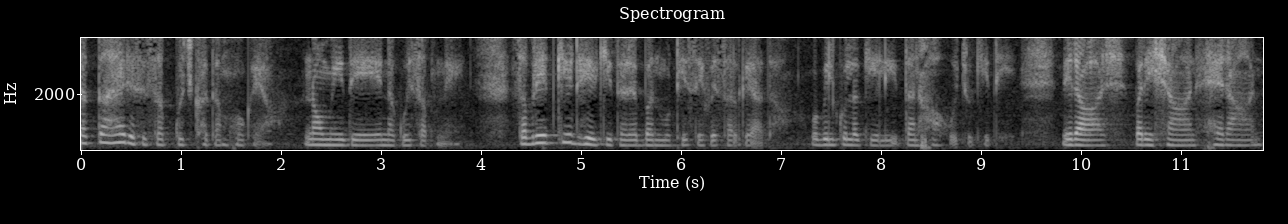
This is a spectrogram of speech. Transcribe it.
लगता है जैसे सब कुछ ख़त्म हो गया। न उम्मीदें, न कोई सपने। सब रेत के ढेर की तरह बंद मुट्ठी से फिसल गया था। वो बिल्कुल अकेली, तनहा हो चुकी थी। निराश, परेशान, हैरान,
